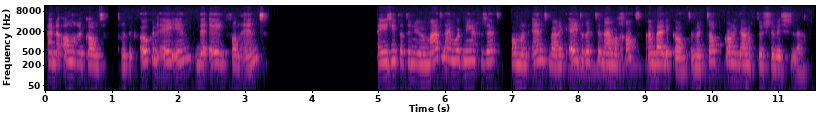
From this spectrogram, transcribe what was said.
En de andere kant druk ik ook een E in, de E van end. En je ziet dat er nu een maatlijn wordt neergezet van mijn end waar ik E drukte naar mijn gat aan beide kanten. Met tab kan ik daar nog tussen wisselen.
